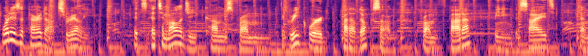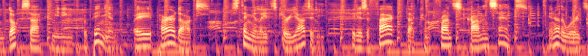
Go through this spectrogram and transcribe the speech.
what is a paradox really? Its etymology comes from the Greek word paradoxon, from para, meaning besides, and doxa, meaning opinion. A paradox stimulates curiosity. It is a fact that confronts common sense. In other words,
